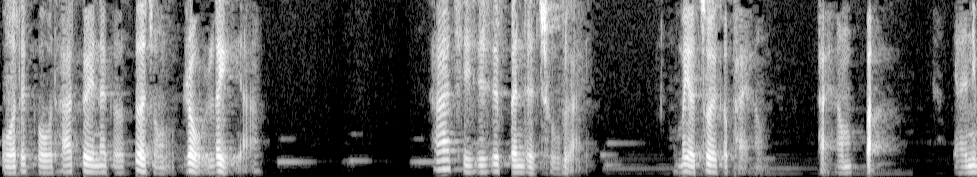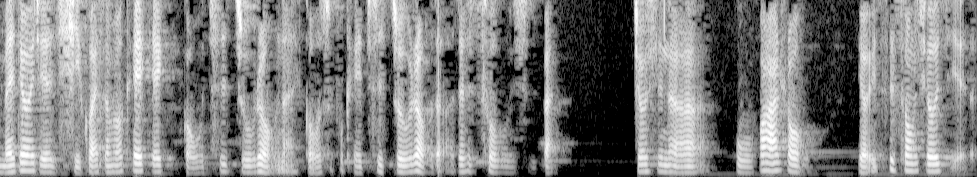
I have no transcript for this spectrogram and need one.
我的狗，它对那个各种肉类呀。它其实是分得出来，我们有做一个排行排行榜，你们一定会觉得奇怪，怎么可以给狗吃猪肉呢？狗是不可以吃猪肉的，这是错误示范。就是呢，五花肉，有一次中秋节的，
